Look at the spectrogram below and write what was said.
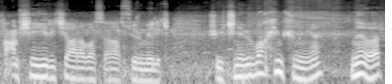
tam şehir içi arabası ha sürmelik. Şu içine bir bakayım şunun ya. Ne var?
